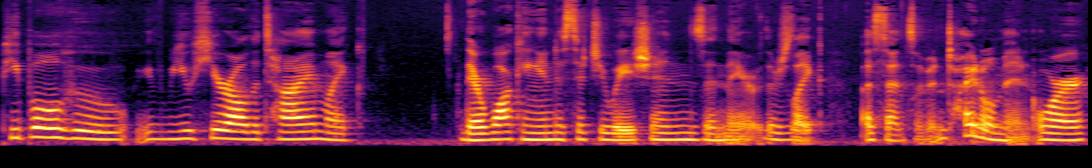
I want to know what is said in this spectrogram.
people who you hear all the time like they're walking into situations and there there's like a sense of entitlement or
